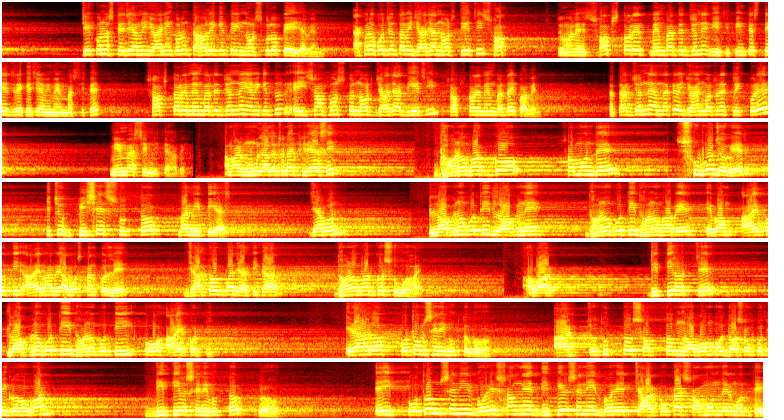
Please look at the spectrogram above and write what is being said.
যে কোনো স্টেজে আপনি জয়েনিং করুন, তাহলেই কিন্তু এই নোটসগুলো পেয়ে যাবেন। এখনও পর্যন্ত আমি যা যা নোটস দিয়েছি, সব মানে সব স্তরের মেম্বারদের জন্যই দিয়েছি। তিনটে স্টেজ রেখেছি আমি মেম্বারশিপে সব স্তরের মেম্বারদের জন্যই আমি কিন্তু এই সমস্ত নোট যা যা দিয়েছি, সব স্তরের মেম্বাররাই পাবেন। তা তার জন্য আপনাকে ওই জয়েন বটনে ক্লিক করে মেম্বারশিপ নিতে হবে। আমার মূল আলোচনায় ফিরে আসি। ধনভাগ্য সম্বন্ধে শুভ যোগের কিছু বিশেষ সূত্র বা নীতি আছে। যেমন, লগ্নপতি লগ্নে ধনপতি ধনভাবে এবং আয়পতি আয়ভাবে অবস্থান করলে জাতক বা জাতিকার ধনভাগ্য শুভ হয়। আবার দ্বিতীয় হচ্ছে, লগ্নপতি, ধনপতি ও আয়পতি। এরা হলো প্রথম শ্রেণীভুক্ত গ্রহ। আর চতুর্থ, সপ্তম, নবম ও দশমপতি গ্রহগণ দ্বিতীয় শ্রেণীভুক্ত গ্রহ। এই প্রথম শ্রেণির গ্রহের সঙ্গে দ্বিতীয় শ্রেণির গ্রহের চার প্রকার সম্বন্ধের মধ্যে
